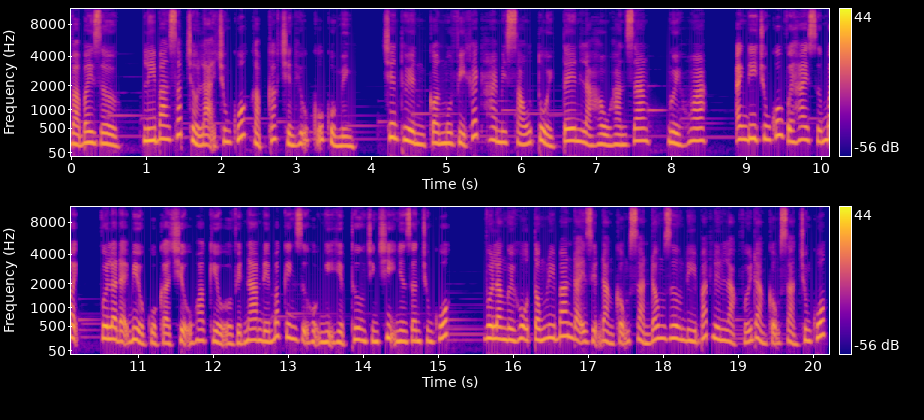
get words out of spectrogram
Và bây giờ, Lý Ban sắp trở lại Trung Quốc gặp các chiến hữu cũ của mình. Trên thuyền còn một vị khách 26 tuổi tên là Hầu Hàn Giang, người Hoa. Anh đi Trung Quốc với hai sứ mệnh, vừa là đại biểu của cả triệu Hoa Kiều ở Việt Nam đến Bắc Kinh dự hội nghị hiệp thương chính trị nhân dân Trung Quốc, vừa là người hộ tống Lý Ban đại diện Đảng Cộng sản Đông Dương đi bắt liên lạc với Đảng Cộng sản Trung Quốc.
